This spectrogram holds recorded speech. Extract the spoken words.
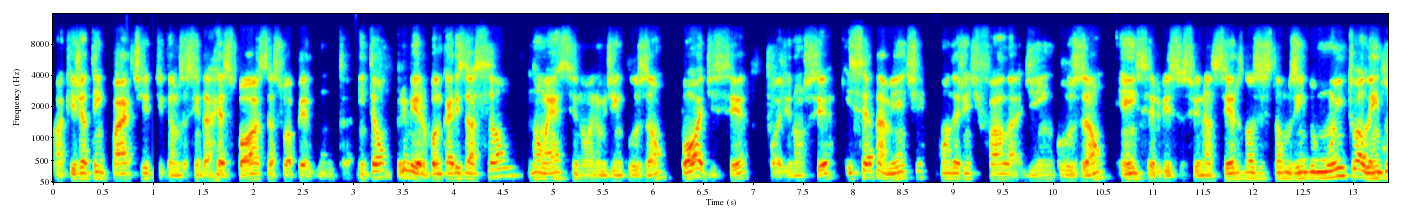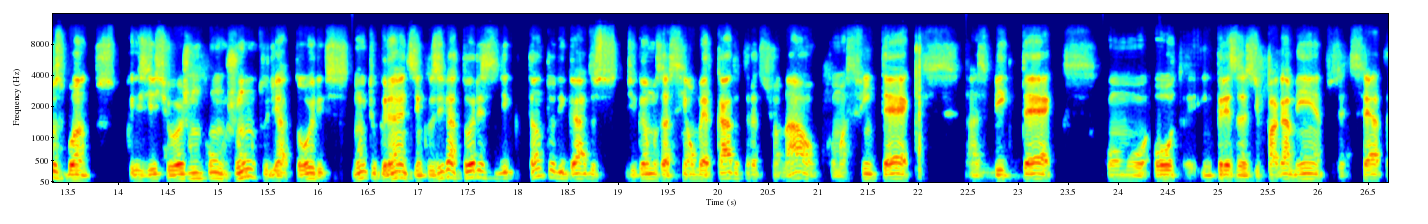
Aqui já tem parte, digamos assim, da resposta à sua pergunta. Então, primeiro, bancarização não é sinônimo de inclusão, pode ser, pode não ser, e certamente, quando a gente fala de inclusão em serviços financeiros, nós estamos indo muito além dos bancos. Existe hoje um conjunto de atores muito grandes, inclusive atores de, tanto ligados, digamos assim, ao mercado tradicional, como as fintechs, as big techs, como outras, empresas de pagamentos, etc.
